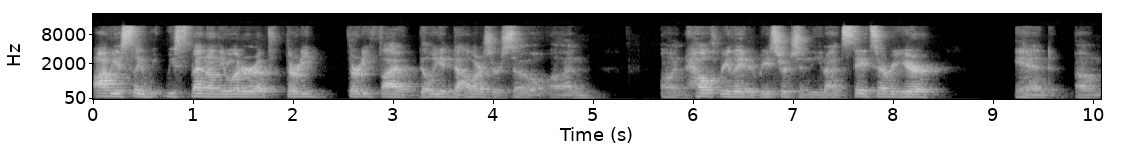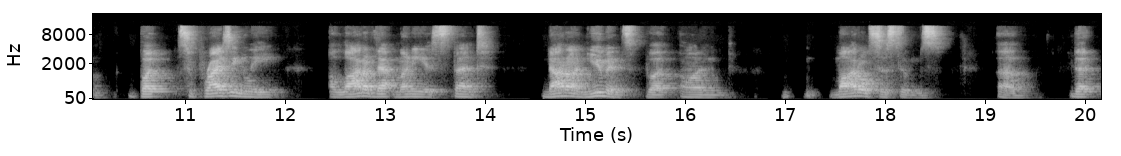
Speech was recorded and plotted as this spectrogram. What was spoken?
obviously, we, we spend on the order of 30, 35 billion dollars or so on on health-related research in the United States every year. And um, but surprisingly, a lot of that money is spent not on humans, but on model systems uh, that,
